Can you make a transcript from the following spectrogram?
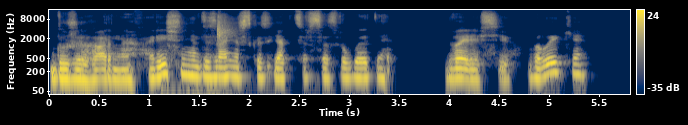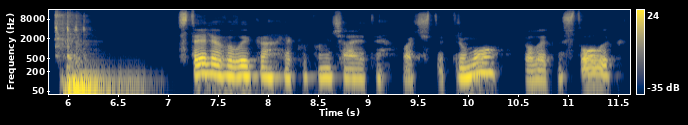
Дуже гарне рішення дизайнерське, як це все зробити. Двері всі великі. Стеля велика, як ви помічаєте. Бачите, трюмо, туалетний столик.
